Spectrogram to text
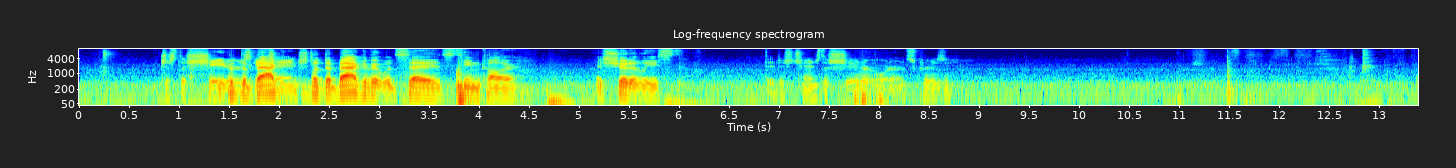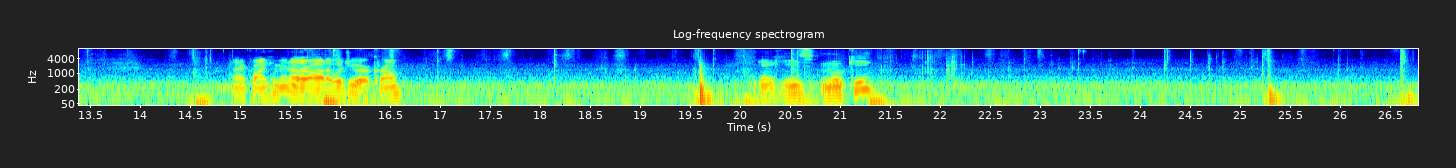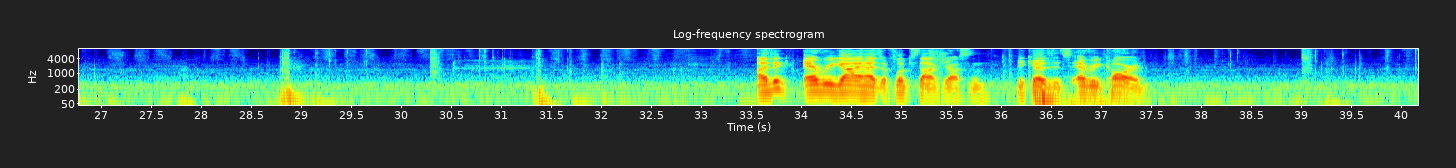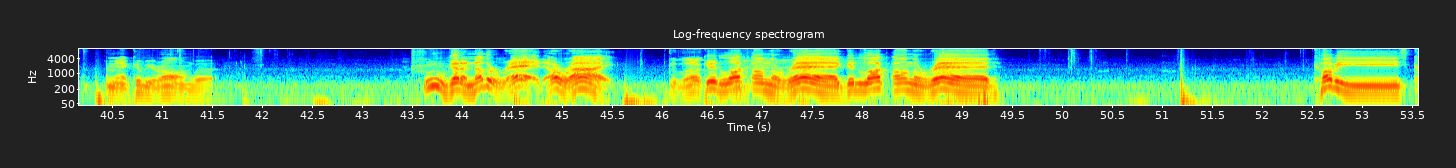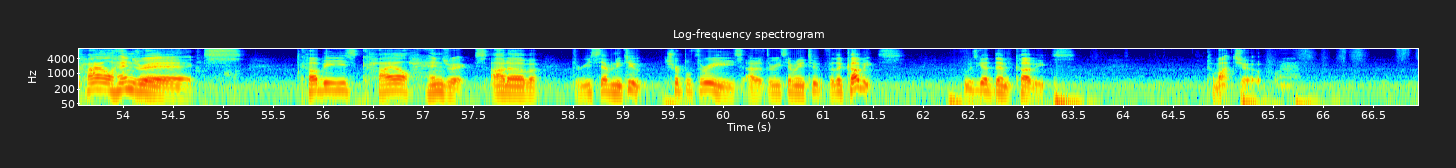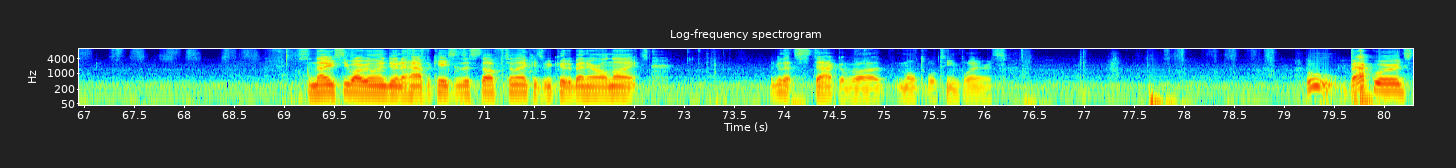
just the shaders But the back, changed. but the back of it would say it's team color. It should at least. they just changed the shader order. It's crazy. All right, Quan, give me another auto, would you, or Chrome? Yankees, Mookie. I think every guy has a flip stock, Justin, because it's every card. I mean, I could be wrong, but. Ooh, got another red. All right. Good luck. Good luck on the red. Good luck on the red. Cubbies, Kyle Hendricks. Cubbies, Kyle Hendricks out of 372. Triple threes out of 372 for the Cubbies. Who's got them Cubbies? Camacho. So now you see why we're only doing a half a case of this stuff tonight, because we could have been here all night. Look at that stack of uh, multiple team players. Ooh, backwards.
